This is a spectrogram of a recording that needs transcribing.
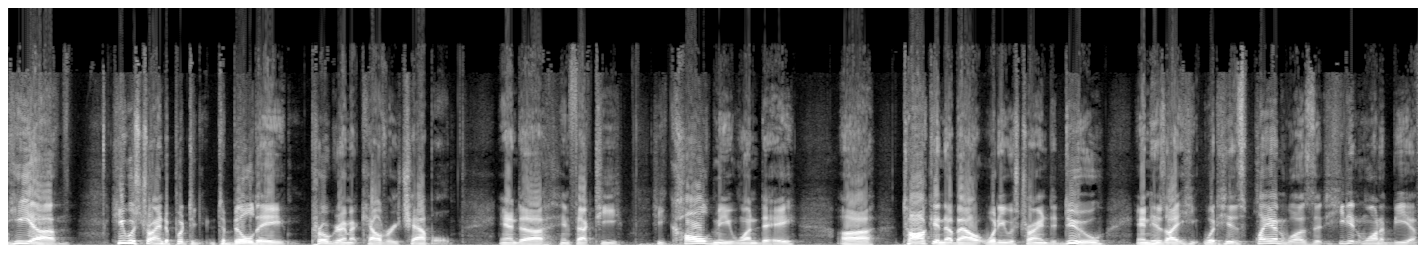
he uh, he was trying to put to, to build a program at Calvary Chapel, and uh, in fact he he called me one day. Talking about what he was trying to do, and his he, what his plan was that he didn't want to be a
